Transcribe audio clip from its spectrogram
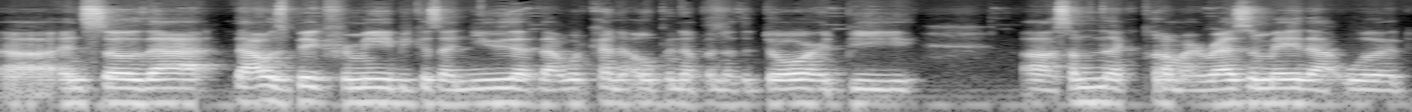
Uh, and so that that was big for me because I knew that that would kind of open up another door. It'd be uh, something that I could put on my resume that would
